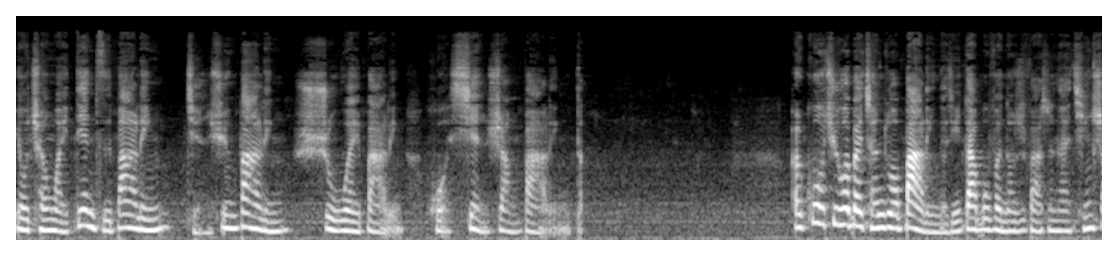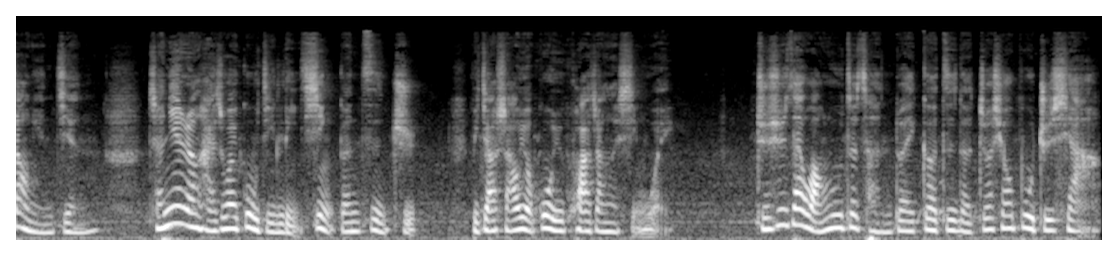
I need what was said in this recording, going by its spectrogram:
又称为电子霸凌、简讯霸凌、数位霸凌或线上霸凌等。而过去会被称作霸凌的，其实大部分都是发生在青少年间，成年人还是会顾及理性跟自制，比较少有过于夸张的行为。只是在网络这层对各自的遮羞布之下，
